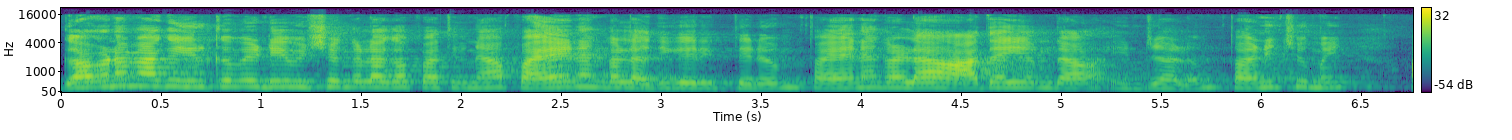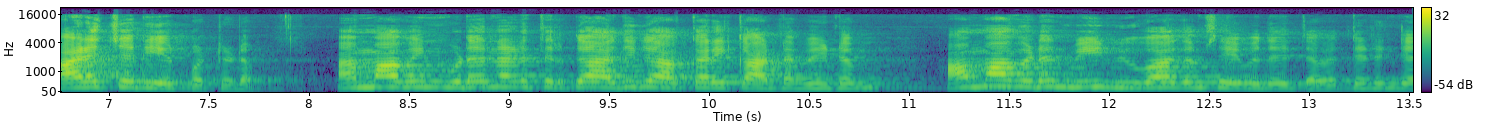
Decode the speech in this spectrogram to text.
கவனமாக இருக்க வேண்டிய விஷயங்களாக பார்த்தீங்கன்னா பயணங்கள் அதிகரித்திடும். பயணங்களாக ஆதாயம்தான் என்றாலும் பணிச்சுமை அலைச்சல் ஏற்பட்டுடும். அம்மாவின் உடல்நலத்திற்கு அதிக அக்கறை காட்ட வேண்டும். அம்மாவிடம் வீண் விவாதம் செய்வதை தவிர்த்திடுங்க.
